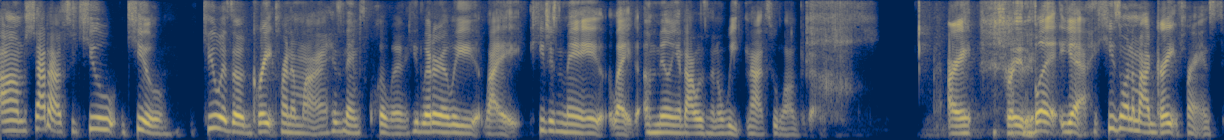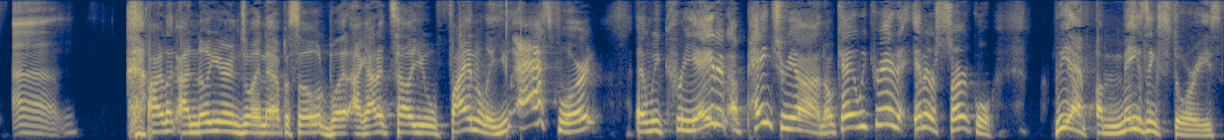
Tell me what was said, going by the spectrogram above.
Um, shout out to Q Q. Q is a great friend of mine. His name's Quillen. He literally like he just made like a million dollars in a week not too long ago. All right. Trading. But yeah, he's one of my great friends. Um, all right, look, I know you're enjoying the episode, but I got to tell you, finally, you asked for it and we created a Patreon, okay? We created an inner circle. We have amazing stories,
